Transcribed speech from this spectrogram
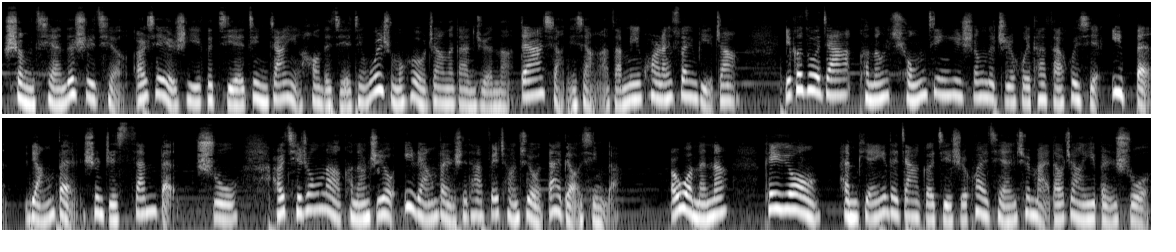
省钱的事情，而且也是一个捷径加引号的捷径。为什么会有这样的感觉呢？大家想一想啊，咱们一块儿来算一笔账。一个作家可能穷尽一生的智慧，他才会写一本、两本甚至三本书，而其中呢，可能只有一两本是他非常具有代表性的。而我们呢，可以用很便宜的价格，几十块钱去买到这样一本书，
